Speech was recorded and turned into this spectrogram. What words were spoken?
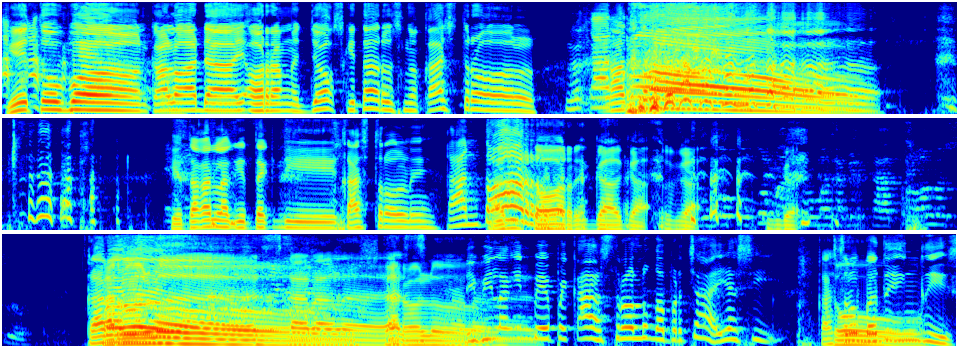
Ya. gitu Bon. Kalau ada orang ngejokes kita harus ngekastrol. Katrol. Kita kan lagi tag di Castrol nih. Kantor. Kantor enggak enggak enggak. Enggak. Carolus. Carolus. Carolus. Dibilangin BP Castrol lu nggak percaya sih. Castrol Tuh. berarti Inggris.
